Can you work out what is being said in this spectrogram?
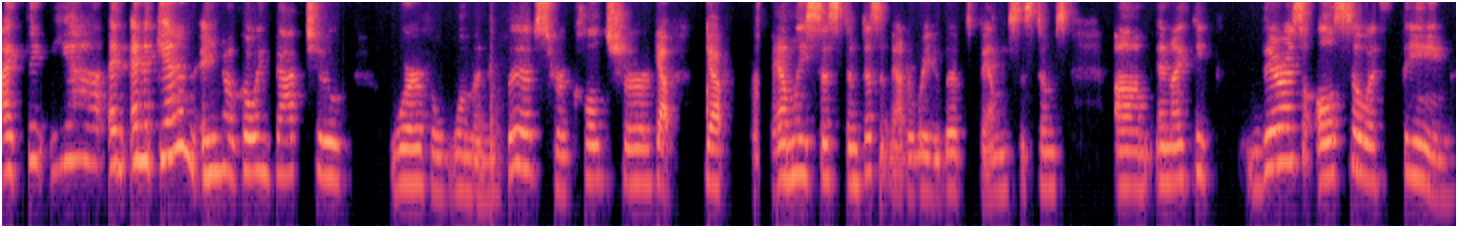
I think yeah. And and again you know going back to where a woman lives her culture. Yep. Yep family system doesn't matter where you live family systems um, and i think there is also a theme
